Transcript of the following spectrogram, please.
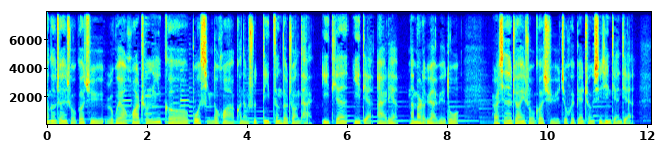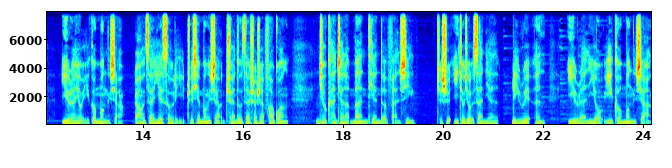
刚刚这样一首歌曲，如果要画成一个波形的话，可能是递增的状态，一天一点爱恋，慢慢的越来越多。而现在这样一首歌曲，就会变成星星点点，一人有一个梦想。然后在夜色里，这些梦想全都在闪闪发光，你就看见了漫天的繁星。这是一九九三年，李瑞恩《一人有一个梦想》。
